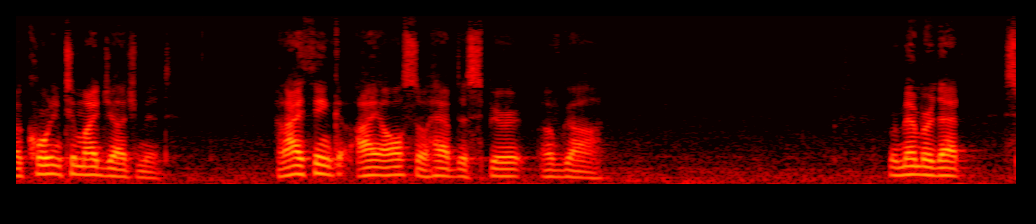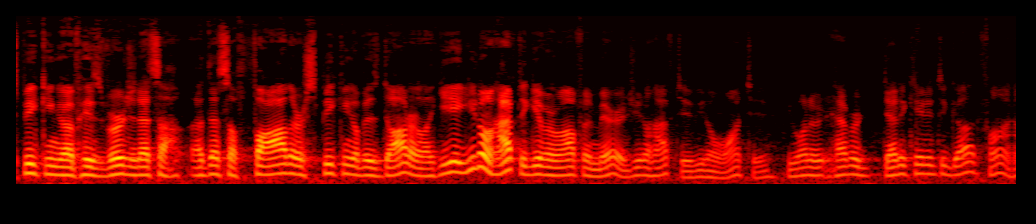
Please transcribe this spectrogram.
according to my judgment. And I think I also have the Spirit of God. Remember that speaking of his virgin, that's a, that's a father speaking of his daughter. Like, yeah, you don't have to give her off in marriage. You don't have to if you don't want to. You want to have her dedicated to God? Fine.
